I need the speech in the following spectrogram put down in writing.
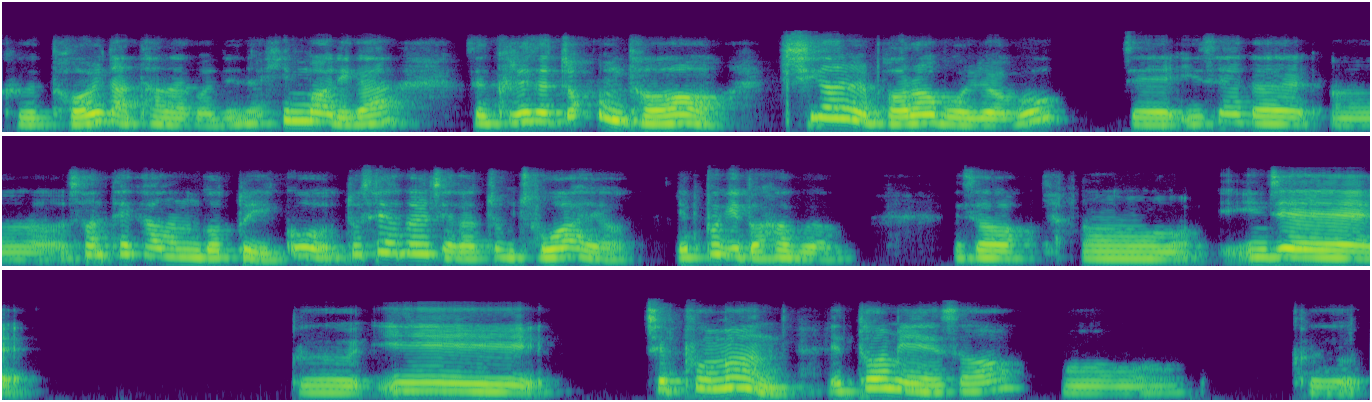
그 덜 나타나거든요. 흰 머리가. 그래서, 조금 더 시간을 벌어보려고 이제 이 색을 어, 선택하는 것도 있고 또 색을 제가 좀 좋아해요. 예쁘기도 하고요. 그래서 어, 이제 그 이 제품은 애터미에서 어, 그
